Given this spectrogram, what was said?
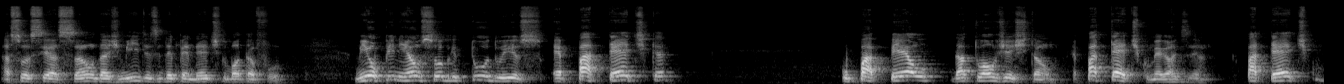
Associação das Mídias Independentes do Botafogo. Minha opinião sobre tudo isso é patética o papel da atual gestão. É patético, melhor dizendo. Patético,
